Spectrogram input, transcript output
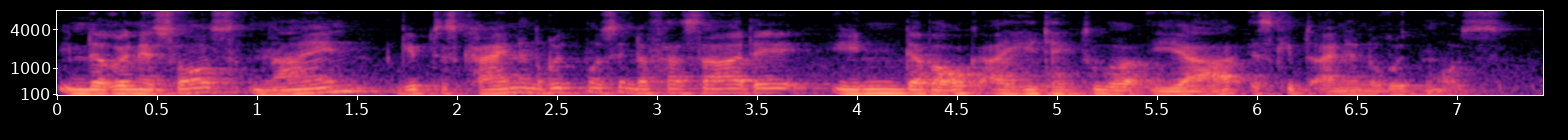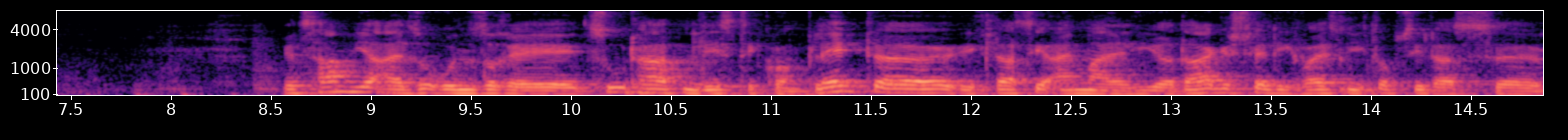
In der Renaissance, nein, gibt es keinen Rhythmus in der Fassade. In der Barockarchitektur, ja, es gibt einen Rhythmus. Jetzt haben wir also unsere Zutatenliste komplett. Äh, ich lasse sie einmal hier dargestellt. Ich weiß nicht, ob Sie das äh,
